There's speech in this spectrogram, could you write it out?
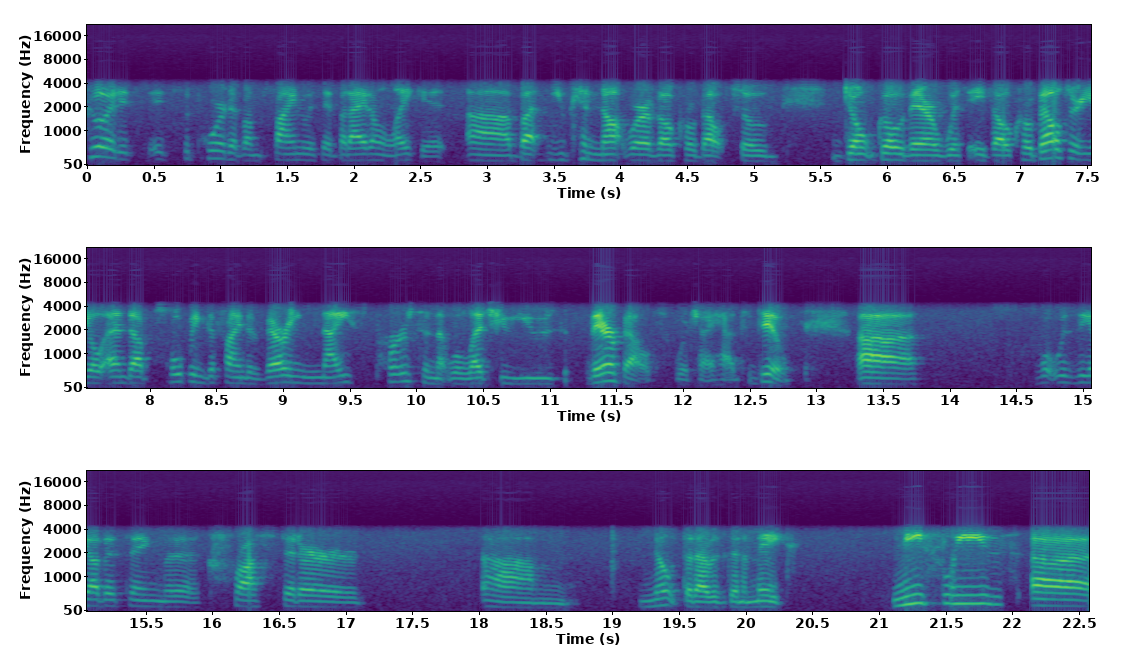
good. It's it's supportive. I'm fine with it but i don't like it. Uh but you cannot wear a velcro belt. So don't go there with a velcro belt or you'll end up hoping to find a very nice person that will let you use their belt which i had to do. Uh what was the other thing the crossfitter um note that i was going to make? Knee sleeves uh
